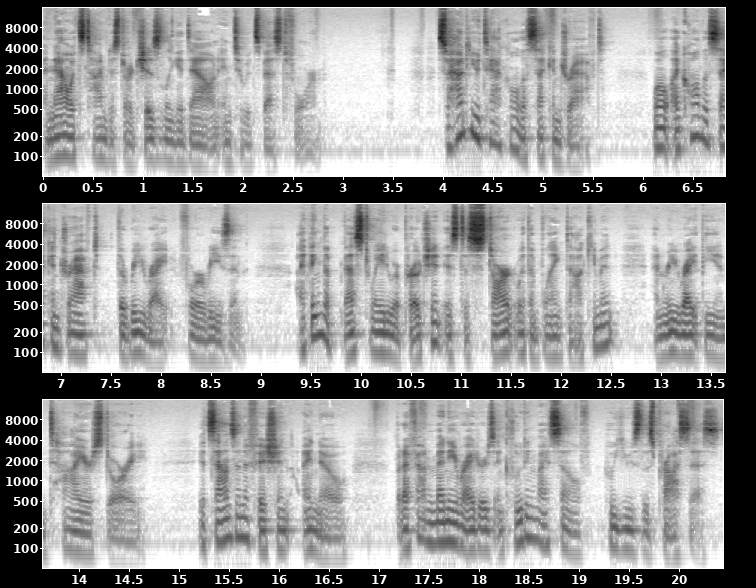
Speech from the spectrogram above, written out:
And now it's time to start chiseling it down into its best form. So, how do you tackle the second draft? Well, I call the second draft the rewrite for a reason. I think the best way to approach it is to start with a blank document and rewrite the entire story. It sounds inefficient, I know, but I found many writers, including myself, who use this process.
